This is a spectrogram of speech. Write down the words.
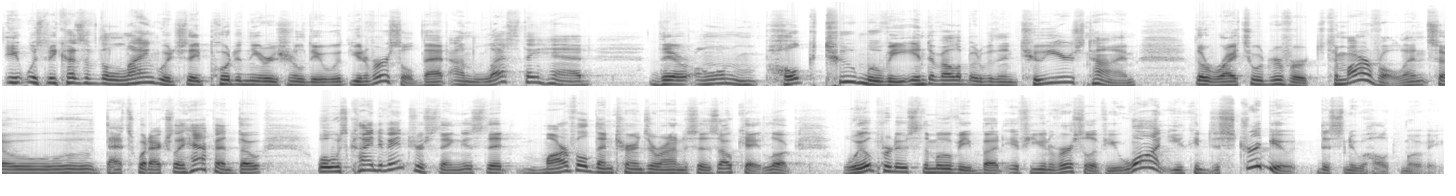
it was because of the language they put in the original deal with Universal that unless they had their own Hulk 2 movie in development within two years' time, the rights would revert to Marvel. And so that's what actually happened. Though, what was kind of interesting is that Marvel then turns around and says, okay, look, we'll produce the movie, but if Universal, if you want, you can distribute this new Hulk movie,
